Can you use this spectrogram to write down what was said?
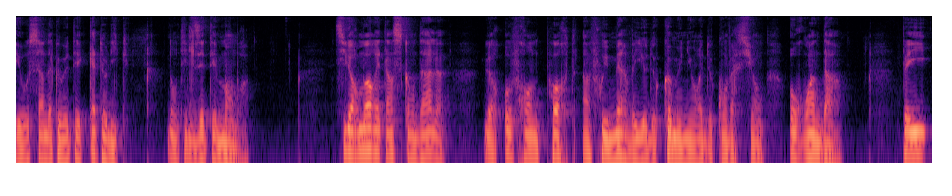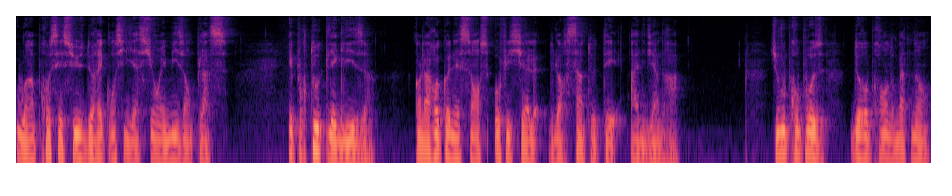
et au sein de la communauté catholique dont ils étaient membres. Si leur mort est un scandale, leur offrande porte un fruit merveilleux de communion et de conversion au Rwanda, pays où un processus de réconciliation est mis en place, et pour toute l'Église, quand la reconnaissance officielle de leur sainteté adviendra. Je vous propose de reprendre maintenant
